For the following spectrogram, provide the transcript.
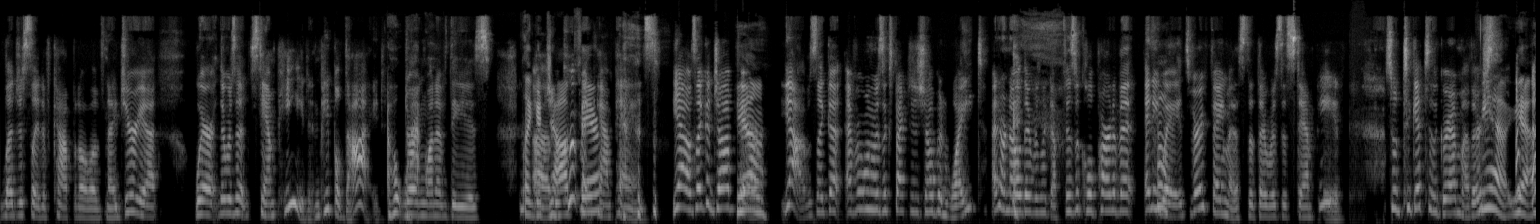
legislative capital of Nigeria, where there was a stampede and people died Oh, wow. during one of these Like a uh, job recruitment fair? campaigns. yeah, it was like a job fair. Yeah. Yeah. it was like a, everyone was expected to show up in white. I don't know. There was like a physical part of it. Anyway, it's very famous that there was this stampede. So to get to the grandmothers, Yeah, yeah.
